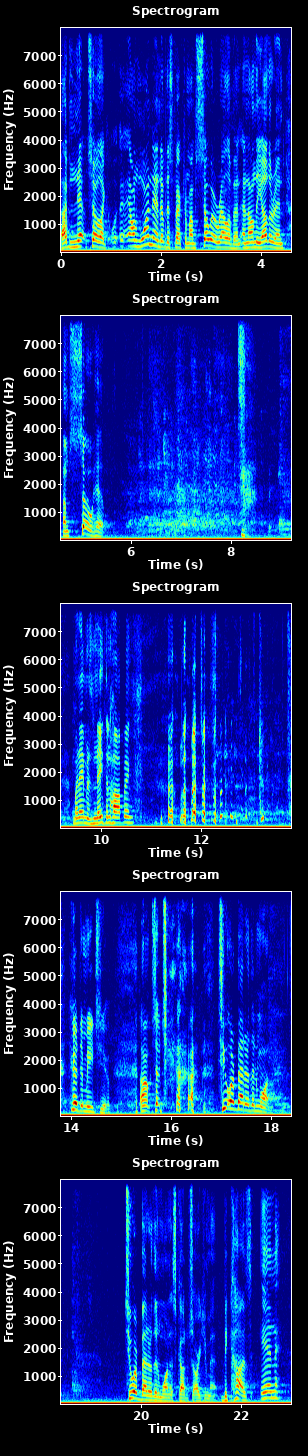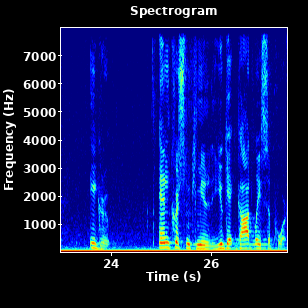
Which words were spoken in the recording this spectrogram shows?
I've ne- so like on one end of the spectrum, I'm so irrelevant, and on the other end, I'm so hip. My name is Nathan Hopping. Good to meet you. Um, so, two are better than one. Two are better than one is God's argument because in e group, in Christian community, you get godly support.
